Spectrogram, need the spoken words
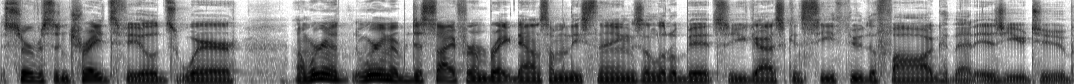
service and trades fields, where um, we're gonna we're gonna decipher and break down some of these things a little bit so you guys can see through the fog that is YouTube.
